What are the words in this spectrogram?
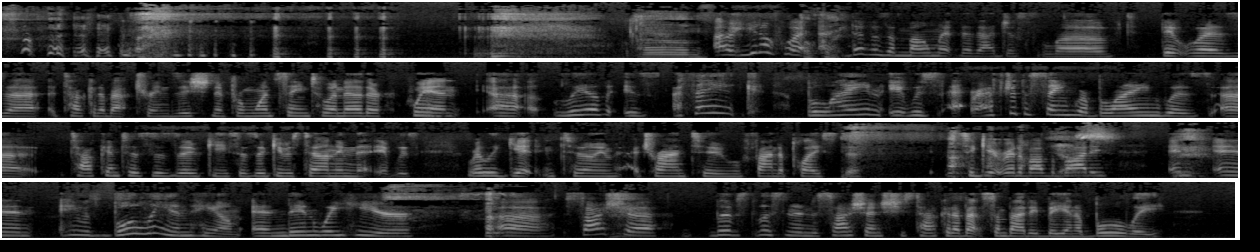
um, Oh, you know what? Oh, go ahead. Uh, there was a moment that I just loved. That was uh, talking about transitioning from one scene to another. When uh, Liv is, I think Blaine. It was after the scene where Blaine was uh, talking to Suzuki. Suzuki was telling him that it was really getting to him, trying to find a place to to get rid of all the Yes. bodies, and and he was bullying him. And then we hear uh, Sasha lives listening to Sasha, and she's talking about somebody being a bully.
